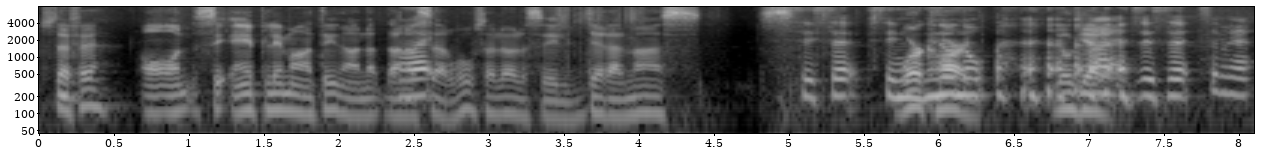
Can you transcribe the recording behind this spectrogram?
tout à fait. On, c'est implémenté dans, notre, dans notre Ouais. cerveau, ça, là. C'est littéralement... C'est ça. C'est Work nono. You'll get it. c'est ça. C'est vrai.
